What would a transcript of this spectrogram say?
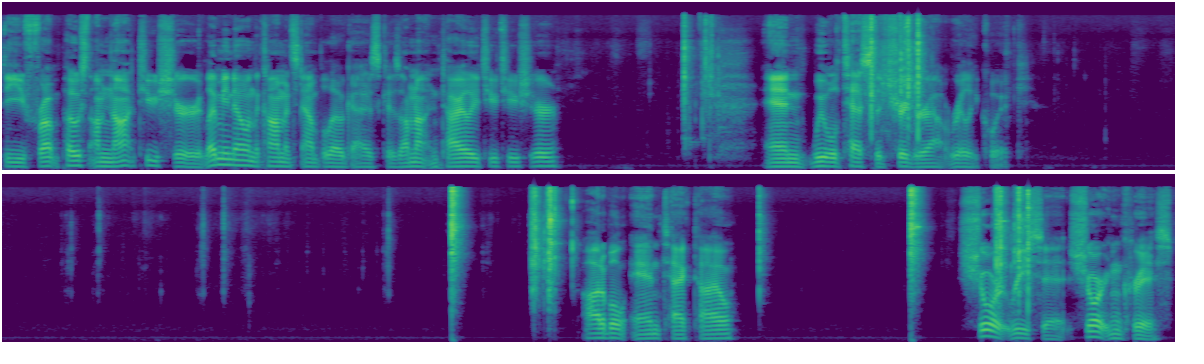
the front post, I'm not too sure. Let me know in the comments down below, guys, because I'm not entirely too, too sure. And we will test the trigger out really quick. Audible and tactile. Short reset, short and crisp.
